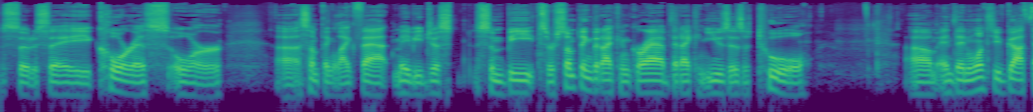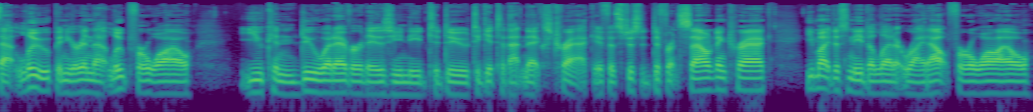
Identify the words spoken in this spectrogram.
so to say chorus or uh, something like that. Maybe just some beats or something that I can grab that I can use as a tool. Um, and then once you've got that loop and you're in that loop for a while, you can do whatever it is you need to do to get to that next track. If it's just a different sounding track, you might just need to let it ride out for a while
